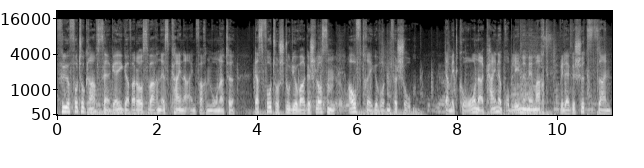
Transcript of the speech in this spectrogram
Für Fotograf Sergei Gavaros waren es keine einfachen Monate. Das Fotostudio war geschlossen, Aufträge wurden verschoben. Damit Corona keine Probleme mehr macht, will er geschützt sein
